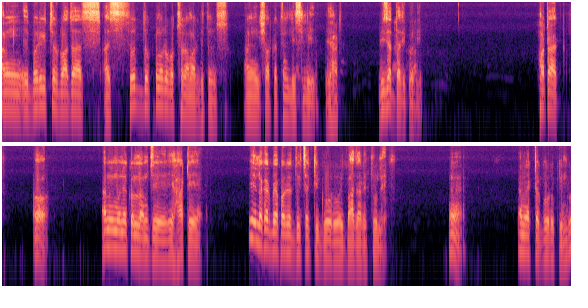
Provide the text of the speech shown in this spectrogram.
আমি এই বৈরিগিচর বাজার আজ চোদ্দ, পনেরো বছর আমার ভিতর আমি সরকার থেকে লিসলি এই হাট রিজার্ভদারি করি। হঠাৎ ও, আমি মনে করলাম যে এই হাটে এলাকার ব্যাপারে দুই চারটি গরু ওই বাজারে তুলে। হ্যাঁ আমি একটা গরু কিনবো,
